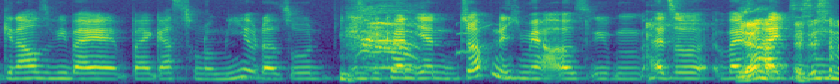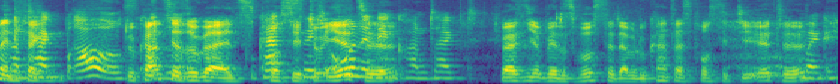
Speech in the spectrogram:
genauso wie bei, bei Gastronomie oder so. Und die können ihren Job nicht mehr ausüben. Also, weil ja, du halt diesen Kontakt brauchst. Du kannst also, ja sogar als Prostituierte. Ich weiß nicht, ob ihr das wusstet, aber du kannst als Prostituierte oh mein Gott,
